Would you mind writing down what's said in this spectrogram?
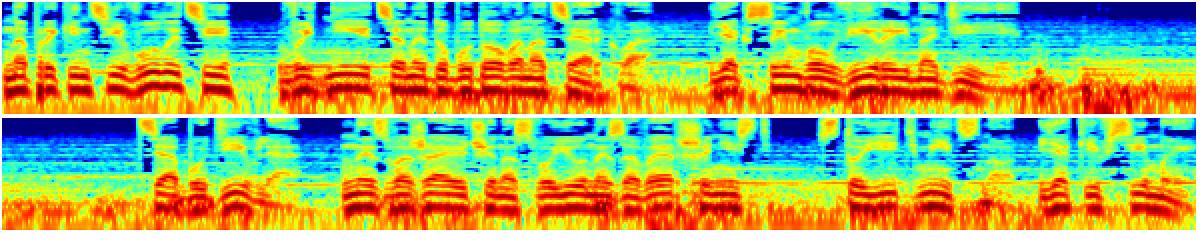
Наприкінці вулиці видніється недобудована церква як символ віри й надії. Ця будівля, незважаючи на свою незавершеність, стоїть міцно, як і всі ми.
